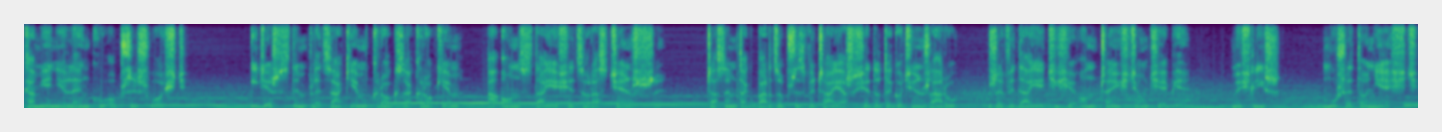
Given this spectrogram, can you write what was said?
kamienie lęku o przyszłość. Idziesz z tym plecakiem krok za krokiem, a on staje się coraz cięższy. Czasem tak bardzo przyzwyczajasz się do tego ciężaru, że wydaje ci się on częścią ciebie. Myślisz, muszę to nieść,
